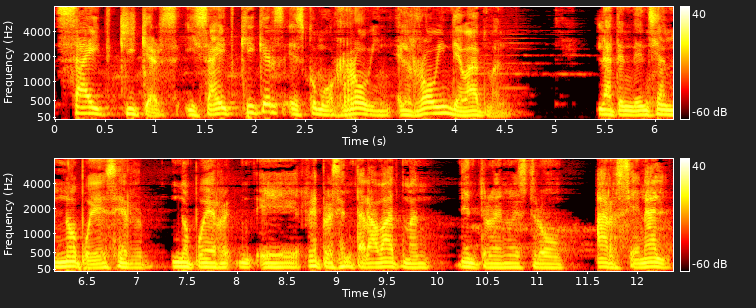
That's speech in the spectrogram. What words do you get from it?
sidekickers. Y sidekickers es como Robin, el Robin de Batman. La tendencia no puede ser, no puede eh, representar a Batman dentro de nuestro arsenal.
